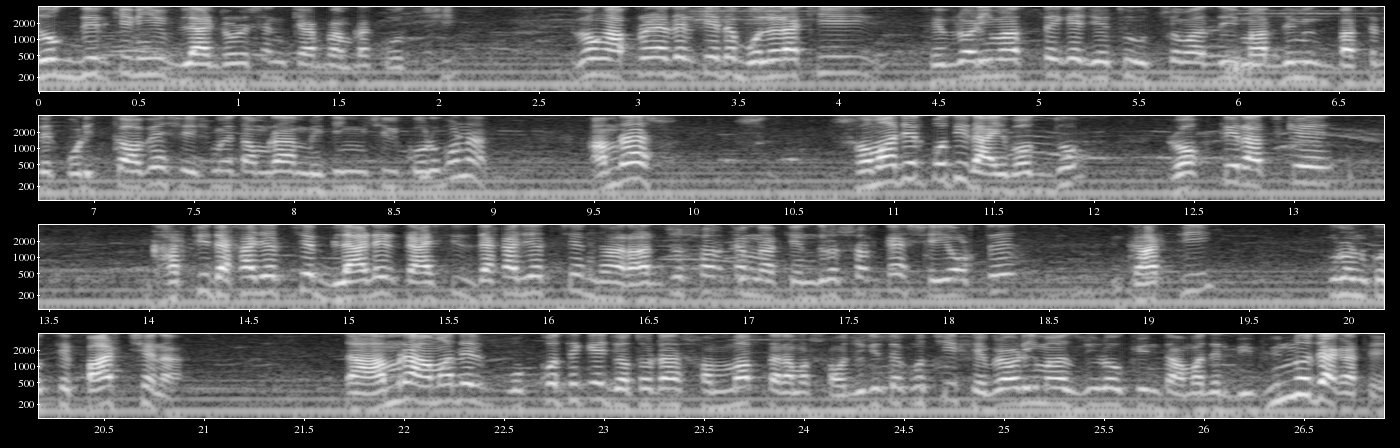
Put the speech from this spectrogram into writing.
লোকদেরকে নিয়ে ব্লাড ডোনেশন ক্যাম্প আমরা করছি। এবং আপনাদেরকে এটা বলে রাখি ফেব্রুয়ারি মাস থেকে যেহেতু উচ্চ মাধ্যমিক মাধ্যমিক বাচ্চাদের পরীক্ষা হবে সেই সময় তো আমরা মিটিং মিছিল করব না। আমরা সমাজের প্রতি দায়বদ্ধ। রক্তের আজকে ঘাটতি দেখা যাচ্ছে, ব্লাডের ক্রাইসিস দেখা যাচ্ছে, না রাজ্য সরকার, না কেন্দ্র সরকার সেই অর্থে ঘাটতি পূরণ করতে পারছে না। তা আমরা আমাদের পক্ষ থেকে যতটা সম্ভব তার আমরা সহযোগিতা করছি। ফেব্রুয়ারি মাস জুড়েও কিন্তু আমাদের বিভিন্ন জায়গাতে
